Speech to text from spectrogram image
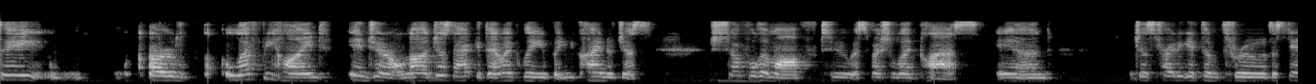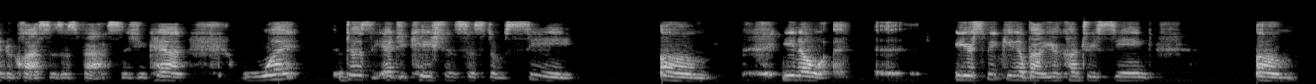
they are left behind in general, not just academically, but you kind of just shuffle them off to a special ed class and just try to get them through the standard classes as fast as you can. What does the education system see? Um, you know, you're speaking about your country seeing um,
